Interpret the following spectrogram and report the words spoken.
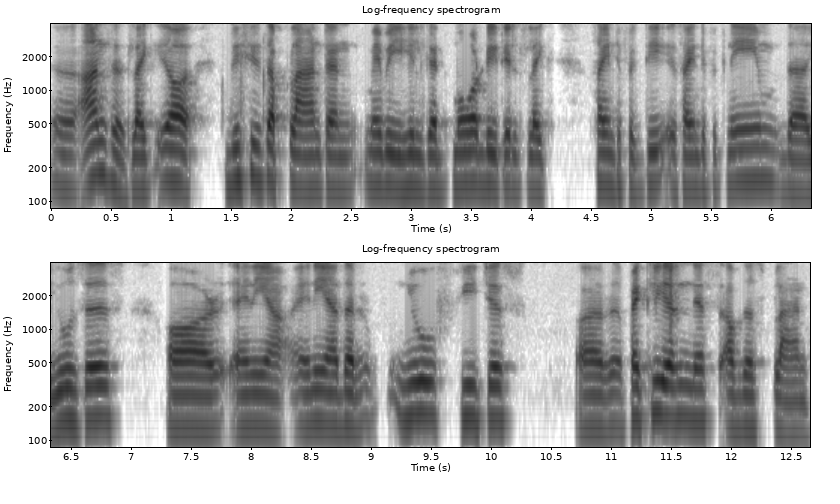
uh, answers like uh, this is the plant and maybe he'll get more details like scientific de- scientific name the uses or any uh, any other new features or peculiarness of this plant,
